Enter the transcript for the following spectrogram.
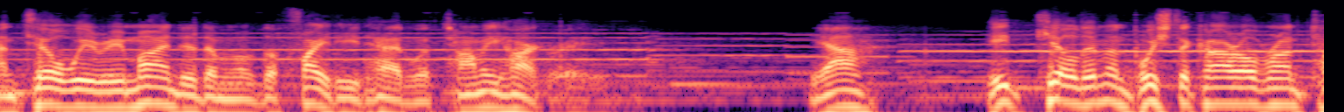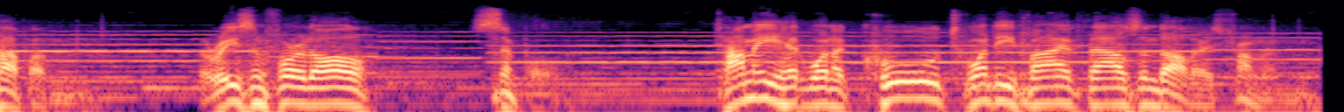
until we reminded him of the fight he'd had with Tommy Hargrave. Yeah, he'd killed him and pushed the car over on top of him. The reason for it all? Simple. Tommy had won a cool $25,000 from him,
